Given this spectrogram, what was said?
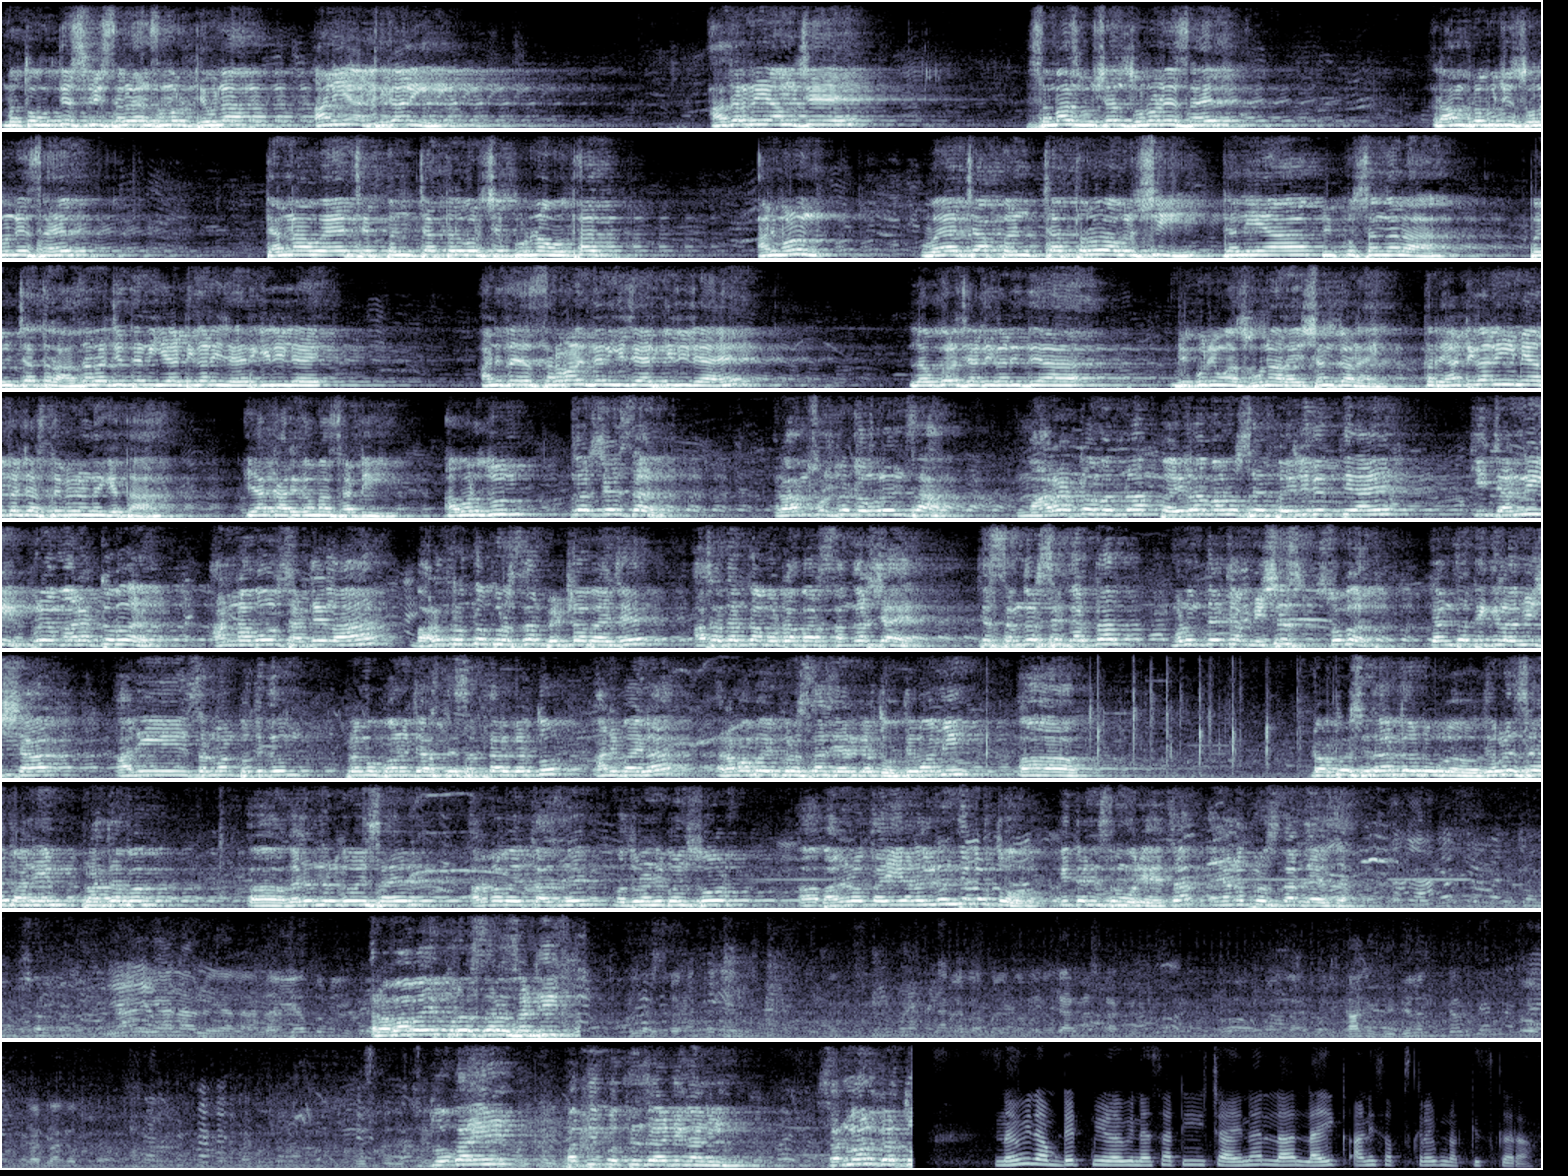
मग तो उद्देश मी सगळ्यांसमोर ठेवला आणि या ठिकाणी आदरणीय आमचे समाजभूषण सोनवणे साहेब रामप्रभूजी सोनुने साहेब त्यांना वयाचे पंच्याहत्तर वर्षे पूर्ण होतात. आणि म्हणून वयाच्या पंच्याहत्तराव्या वर्षी त्यांनी या भिकू संघाला पंच्याहत्तर हजाराची देणगी या ठिकाणी जाहीर केलेली आहे. आणि त्याच्या सर्वांनी देणगी जाहीर केलेली आहे. लवकरच या ठिकाणी त्या भिक्खू निवास होणार आहे शंका नाही. तर या ठिकाणी मी आता जास्त वेळ न घेता या कार्यक्रमासाठी आवर्जून सर रामकृष्ण डोंगरेंचा महाराष्ट्रामधला पहिला माणूस आहे पहिली व्यक्ती आहे की ज्यांनी पुऱ्या महाराष्ट्रभर अण्णाभाऊ साठेला भारतरत्न पुरस्कार भेटला पाहिजे असा त्यांचा मोठा फार संघर्ष आहे. ते संघर्ष करतात म्हणून त्यांच्या मिसेस सोबत त्यांचा देखील आम्ही शाल आणि सन्मान पत्र देऊन प्रमुख भावनेच्या हस्ते सत्कार करतो आणि बाईला रमाबाई पुरस्कार जाहीर करतो. तेव्हा मी डॉक्टर सिद्धार्थ डो- देवळे साहेब आणि प्राध्यापक गजेंद्र गवळी साहेब अरुणाबाई ताजने मधुराणी बनसोड भालेराव ताई यांना विनंती करतो की त्यांनी समोर यायचा आणि यांना पुरस्कार द्यायचा. रमाबाई पुरस्कारासाठी दोघाही पती पत्नीच्या ठिकाणी सन्मान करतो. नवीन अपडेट मिळविण्यासाठी चॅनलला लाईक आणि सबस्क्राईब नक्कीच करा.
